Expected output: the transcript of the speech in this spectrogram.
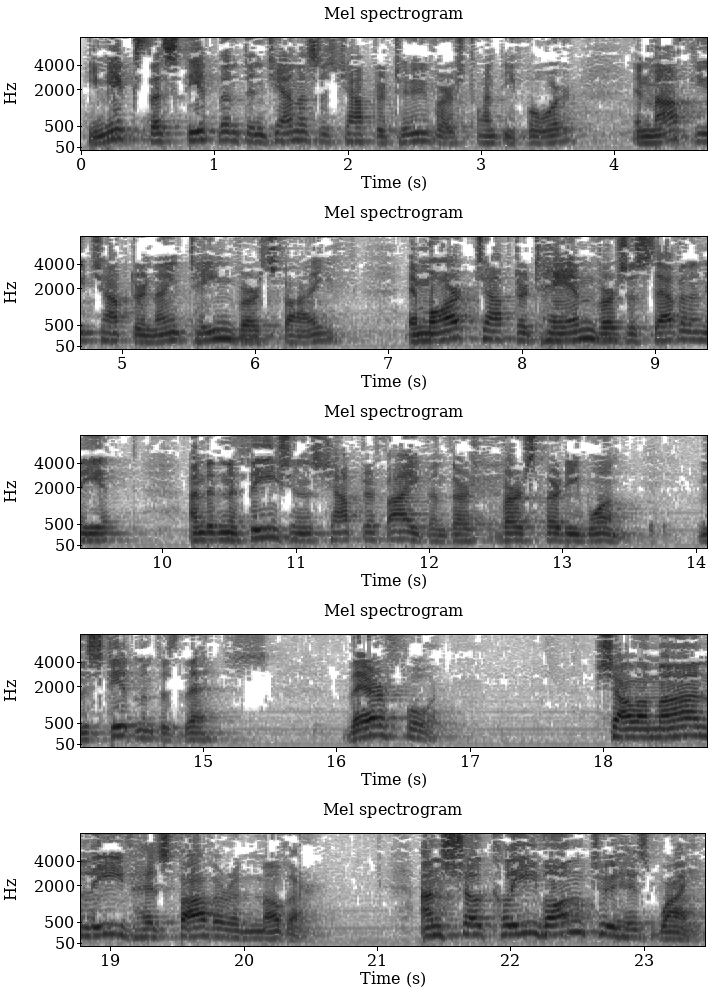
He makes this statement in Genesis chapter 2, verse 24 in Matthew chapter 19, verse 5, in Mark chapter 10, verses 7 and 8, and in Ephesians chapter 5 and verse 31. And the statement is this Therefore, shall a man leave his father and mother, and shall cleave unto his wife,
